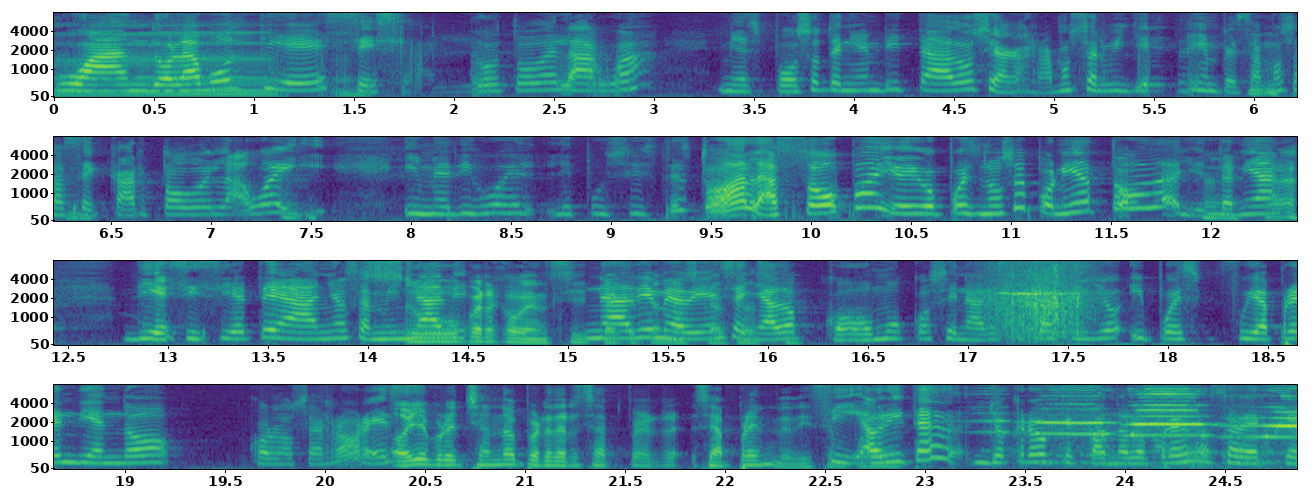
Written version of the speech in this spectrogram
Cuando la Ah, volteé, se salió todo el agua. Mi esposo tenía invitados y agarramos servilleta y empezamos a secar todo el agua. Y, y me dijo él, ¿le pusiste toda la sopa? Y yo digo, pues no se ponía toda. Yo tenía 17 años, a mí nadie, Súper nadie me había enseñado cómo cocinar este platillo y pues fui aprendiendo con los errores. Oye, pero echando a perder se, se aprende, dicen. Sí, ahorita yo creo que cuando lo pruebes vas a ver que...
